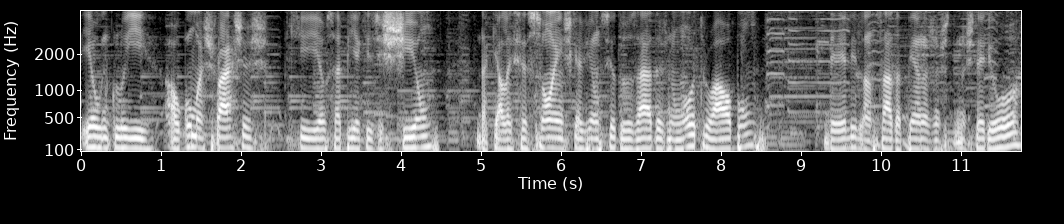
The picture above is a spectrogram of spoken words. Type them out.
Eu incluí algumas faixas que eu sabia que existiam daquelas sessões que haviam sido usadas num outro álbum dele, lançado apenas no, exterior,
